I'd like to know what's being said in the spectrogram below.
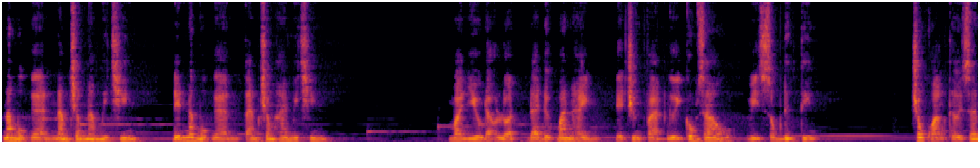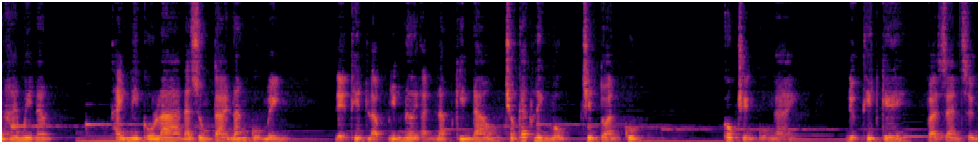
năm 1559 đến năm 1829. mà nhiều đạo luật đã được ban hành để trừng phạt người công giáo vì sống đức tin. Trong khoảng thời gian 20 năm, Thánh Nicola đã dùng tài năng của mình để thiết lập những nơi ẩn nấp kín đáo cho các linh mục trên toàn quốc. Công trình của Ngài được thiết kế và dàn dựng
